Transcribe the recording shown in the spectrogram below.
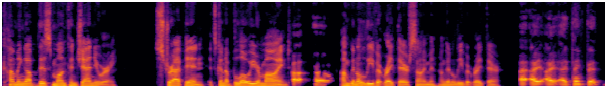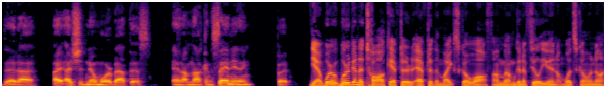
coming up this month in January. Strap in. It's going to blow your mind. Uh-oh. I'm going to leave it right there, Simon. I'm going to leave it right there. I, I, I think that, that uh, I, I should know more about this, and I'm not going to say anything, but. Yeah, we're, we're going to talk after, after the mics go off. I'm, I'm going to fill you in on what's going on.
